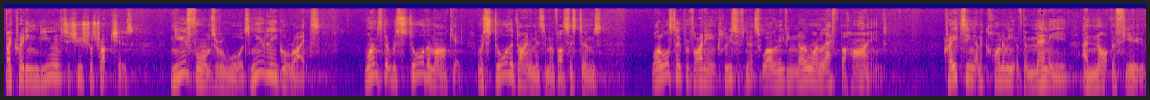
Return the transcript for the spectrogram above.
by creating new institutional structures, new forms of rewards, new legal rights, ones that restore the market, restore the dynamism of our systems, while also providing inclusiveness while leaving no one left behind, creating an economy of the many and not the few.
